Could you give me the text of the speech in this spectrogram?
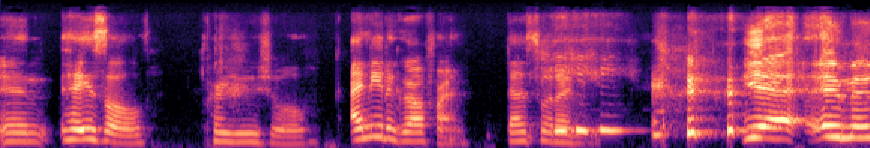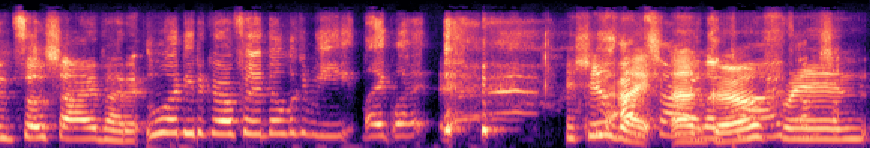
And Hazel, per usual. I need a girlfriend. That's what I need. yeah, and then so shy about it. Oh, I need a girlfriend. Don't look at me. Like what? And she was like shy, a like, girlfriend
